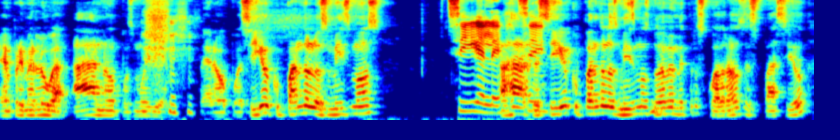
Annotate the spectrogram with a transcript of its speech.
en primer lugar. Ah, no, pues muy bien. Pero pues sigue ocupando los mismos. Síguele. Ajá, que sigue ocupando los mismos nueve metros cuadrados de espacio.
